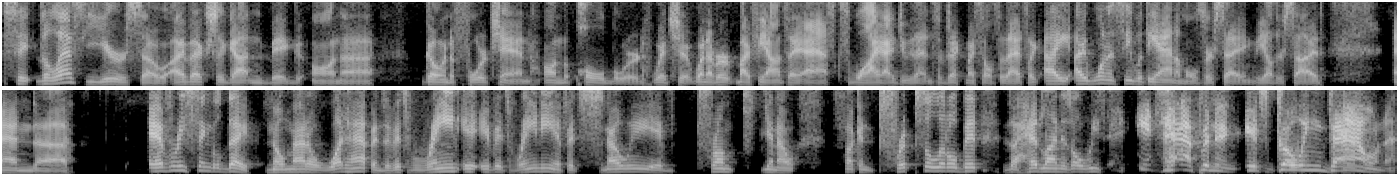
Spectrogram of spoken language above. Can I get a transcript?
See, the last year or so, I've actually gotten big on uh, going to 4chan on the pol board, which uh, whenever my fiance asks why I do that and subject myself to that, it's like I, I want to see what the animals are saying, the other side. And uh, every single day, no matter what happens, if it's rain, if it's rainy, if it's snowy, if Trump, you know, fucking trips a little bit, the headline is always, it's happening, it's going down.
